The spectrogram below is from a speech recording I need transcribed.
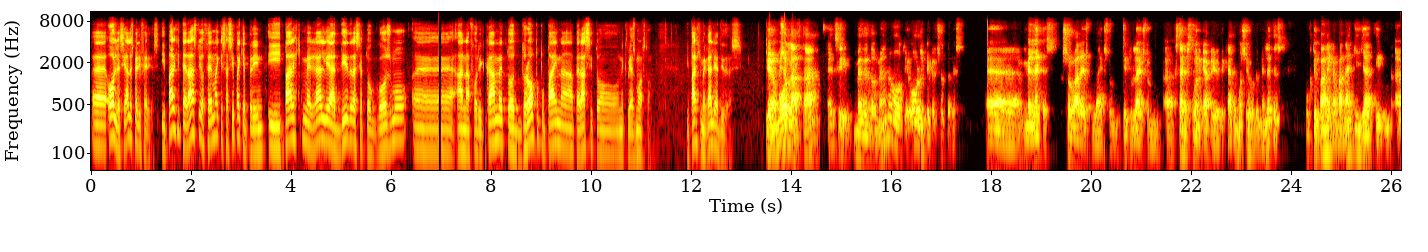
ε, όλες οι άλλες περιφέρειες. Υπάρχει τεράστιο θέμα και σας είπα και πριν, υπάρχει μεγάλη αντίδραση από τον κόσμο ε, αναφορικά με τον τρόπο που πάει να περάσει τον εκβιασμό αυτό. Υπάρχει μεγάλη αντίδραση. Και, όλα αυτά, έτσι, με δεδομένο ότι όλο και περισσότερες ε, μελέτες σοβαρές τουλάχιστον ή τουλάχιστον ε, στα επιστημονικά περιοδικά δημοσιεύονται μελέτες που χτυπάνε καμπανάκι για, την, ε,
